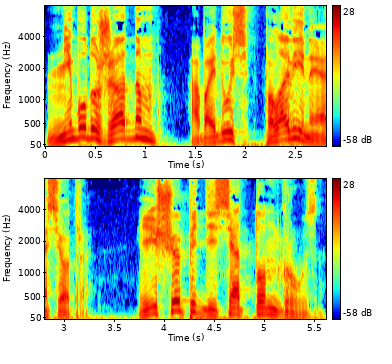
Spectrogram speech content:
не буду жадным, Обойдусь половиной осетра. Еще 50 тонн груза.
